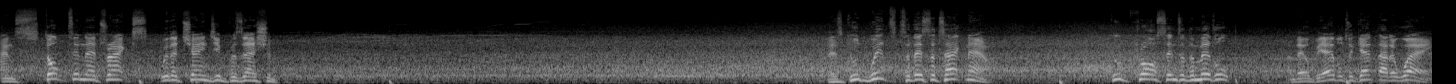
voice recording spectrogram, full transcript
And stopped in their tracks with a change in possession. There's good width to this attack now. Good cross into the middle. And they'll be able to get that away.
